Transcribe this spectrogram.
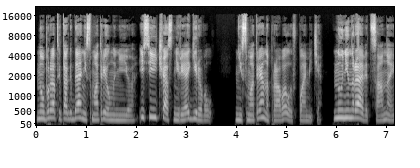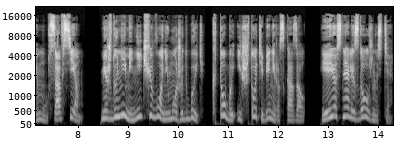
но брат и тогда не смотрел на нее, и сейчас не реагировал, несмотря на провалы в памяти. Ну не нравится она ему, совсем. Между ними ничего не может быть, кто бы и что тебе не рассказал. Ее сняли с должности,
